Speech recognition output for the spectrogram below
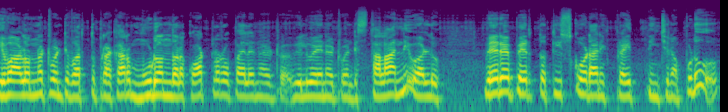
ఇవాళ ఉన్నటువంటి వర్త్ ప్రకారం మూడు వందల కోట్ల రూపాయలైన విలువైనటువంటి స్థలాన్ని వాళ్ళు వేరే పేరుతో తీసుకోవడానికి ప్రయత్నించినప్పుడు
